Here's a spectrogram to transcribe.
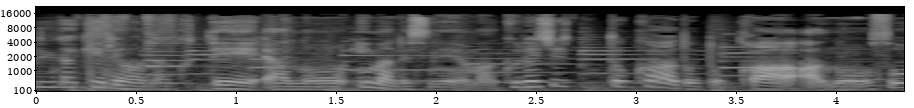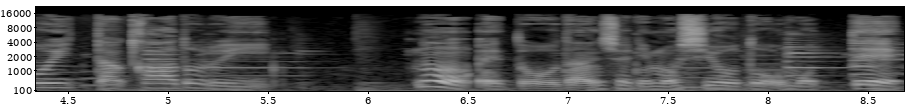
だけではなくてあの今ですね、まあ、クレジットカードとかあのそういったカード類の、えっと、断捨離もしようと思って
